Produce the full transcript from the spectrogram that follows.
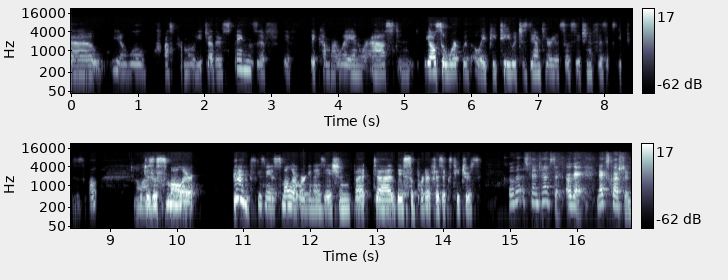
uh, you know we'll cross promote each other's things if if they come our way and we're asked and we also work with oapt which is the ontario association of physics teachers as well oh, which is a smaller excuse me a smaller organization but uh, they support our physics teachers Oh, that's fantastic. Okay, next question.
